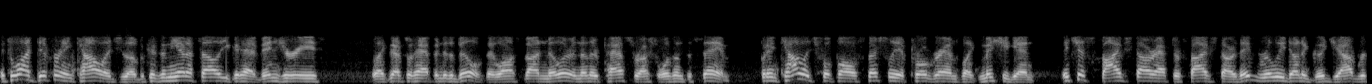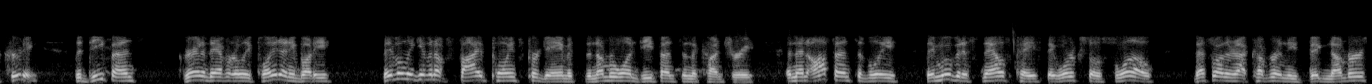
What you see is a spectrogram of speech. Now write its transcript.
it's a lot different in college, though, because in the NFL, you could have injuries. Like that's what happened to the Bills. They lost Von Miller, and then their pass rush wasn't the same. But in college football, especially at programs like Michigan, it's just five star after five star. They've really done a good job recruiting. The defense, granted, they haven't really played anybody. They've only given up five points per game. It's the number one defense in the country. And then offensively, they move at a snail's pace. They work so slow. That's why they're not covering these big numbers,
